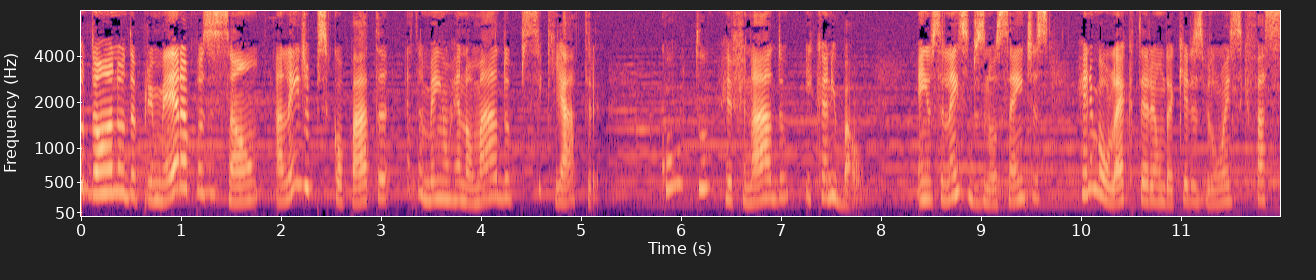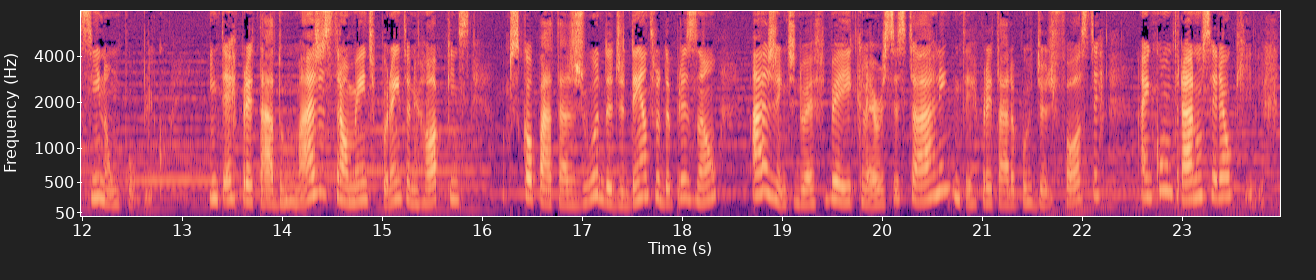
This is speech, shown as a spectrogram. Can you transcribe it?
O dono da primeira posição, além de psicopata, é também um renomado psiquiatra, culto, refinado e canibal. Em O Silêncio dos Inocentes, Hannibal Lecter é um daqueles vilões que fascinam o público. Interpretado magistralmente por Anthony Hopkins, o psicopata ajuda de dentro da prisão a agente do FBI Clarice Starling, interpretada por Jodie Foster, a encontrar um serial killer.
